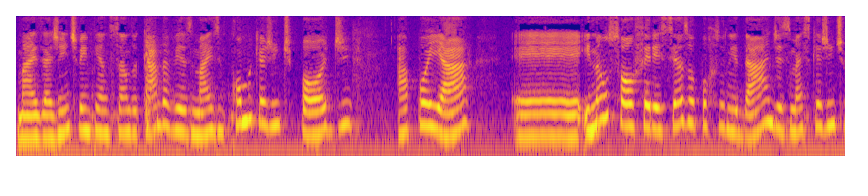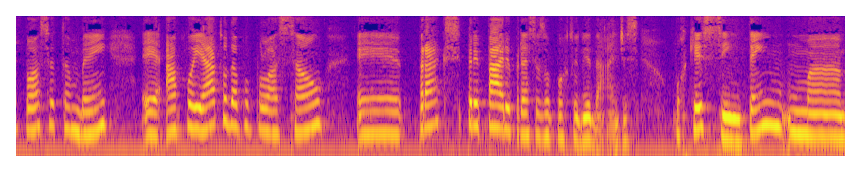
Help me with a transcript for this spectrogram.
Mas a gente vem pensando cada vez mais em como que a gente pode apoiar é, e não só oferecer as oportunidades, mas que a gente possa também é, apoiar toda a população é, para que se prepare para essas oportunidades. Porque, sim, tem uma,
